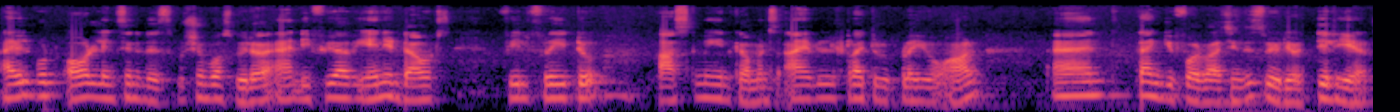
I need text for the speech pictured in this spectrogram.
I will put all links in the description box below and if you have any doubts feel free to ask me in comments. I will try to reply you all. And thank you for watching this video till here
